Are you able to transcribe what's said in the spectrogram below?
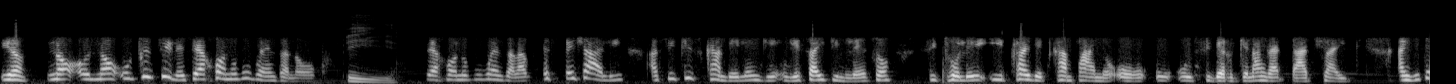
Yeah no no ucithile siyakhona ukukwenza lokho. Iye. Siyakhona ukukwenza lapho especially asithi sikhambele nge- ngesayidini leso sithole i-private company or siberegela nga-that side. Angithi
